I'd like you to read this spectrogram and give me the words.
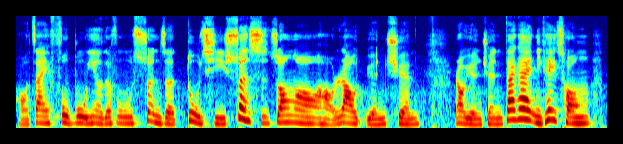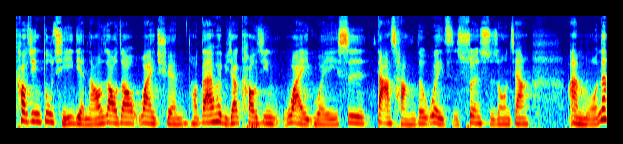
好在腹部婴儿的腹部，顺着肚脐顺时钟哦，好绕圆圈，绕圆圈。大概你可以从靠近肚脐一点，然后绕到外圈，好，大家会比较靠近外围是大肠的位置，顺时钟这样按摩。那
